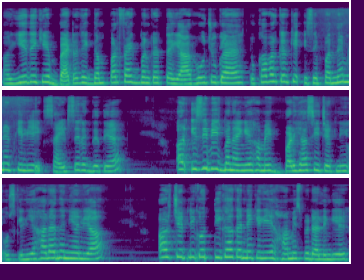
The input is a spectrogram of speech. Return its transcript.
और ये देखिए बैटर एकदम परफेक्ट बनकर तैयार हो चुका है। तो कवर करके इसे पंद्रह मिनट के लिए एक साइड से रख देते हैं। और इसी बीच बनाएँगे हम एक बढ़िया सी चटनी, उसके लिए हरा धनिया लिया। और चटनी को तीखा करने के लिए हम इसमें डालेंगे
